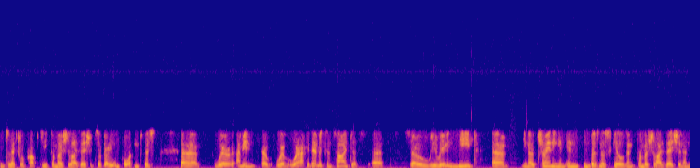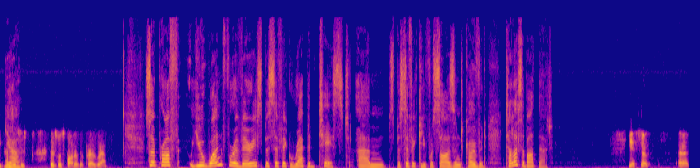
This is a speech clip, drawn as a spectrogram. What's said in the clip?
intellectual property commercialization. So very important because uh, we're, I mean, uh, we're, we're, academics and scientists. Uh, so we really need uh, you know, training in, in, in business skills and commercialization, and, and yeah. this is this was part of the program. So, Prof, you won for a very specific rapid test, um, specifically for SARS and COVID. Tell us about that. Yes, so uh,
